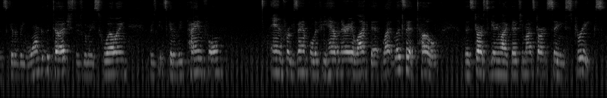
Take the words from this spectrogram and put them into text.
It's going to be warm to the touch, there's going to be swelling, it's going to be painful. And for example, if you have an area like that, like, let's say a toe that starts getting like that, you might start seeing streaks.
